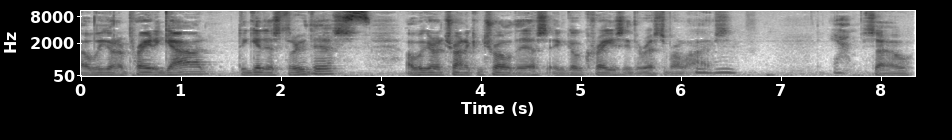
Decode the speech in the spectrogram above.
Are we going to pray to God to get us through this? Are we going to try to control this and go crazy the rest of our mm-hmm. lives? Yeah. So,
